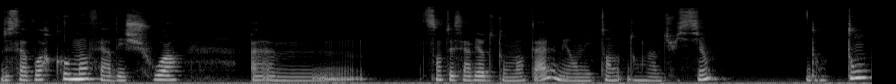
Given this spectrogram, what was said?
de savoir comment faire des choix euh, sans te servir de ton mental, mais en étant dans l'intuition, dans ton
